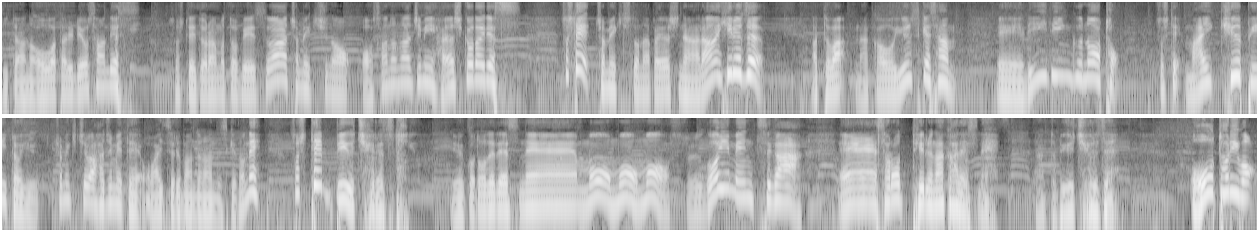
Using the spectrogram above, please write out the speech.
ギターの大渡亮さんです。そしてドラムとベースはチョメ吉の幼なじみ林兄弟です。そしてチョメ吉と仲良しなランヒルズ。あとは中尾祐介さん、えーリーディングノート。そしてマイキューピーというチョメ吉は初めてお会いするバンドなんですけどね。そしてビューチフルズということでですね。もうもうもうすごいメンツが、えー揃っている中ですね。なんとビューチェルズ大トリを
